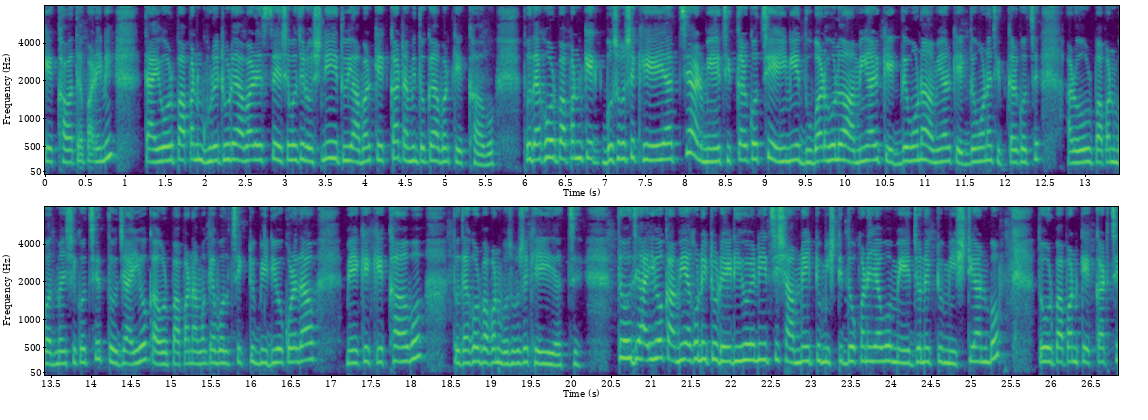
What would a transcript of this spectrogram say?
কেক খাওয়াতে পারিনি। তাই ওর পাপান ঘুরে টুরে আবার এসছে, এসে বলছে, রোশনি, তুই আবার কেক কাট, আমি তোকে আবার কেক খাওয়াবো। তো দেখো, ওর পাপান কেক বসে বসে খেয়ে যাচ্ছে আর মেয়ে চিৎকার করছে, এই নিয়ে দুবার হলো, আমি আর কেক দেবো না, আমি আর কেক দেবো না, চিৎকার করছে। আর ওর পাপান বদমাইশি করছে। তো যাই হোক ওর পাপান আমাকে বলছে, একটু ভিডিও করে দাও, মেয়েকে কেক খাওয়াবো। তো দেখো, ওর পাপান বসে বসে খেয়েই যাচ্ছে। তো যাই হোক, আমি এখন একটু রেডি হয়ে নিয়েছি। সামনে একটু মিষ্টির দোকানে যাব, মেয়ের জন্য একটু মিষ্টি আনব। তো ওর পাপান কেক কাটছে,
